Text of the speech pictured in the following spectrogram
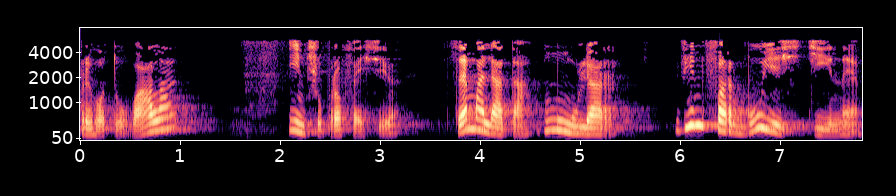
приготувала іншу професію. Це малята муляр. Він фарбує стіни.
